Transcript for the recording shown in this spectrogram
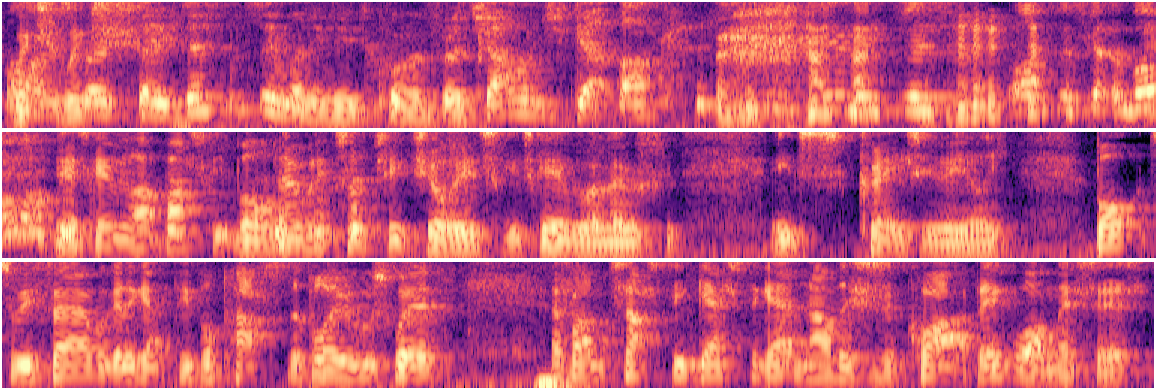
Well, which, which safe distancing when you need to come in for a challenge. Get back two metres. Oh, just get the ball off. Yeah, it's going to be like basketball. Nobody touch each other. It's, it's going to be one of those. It's crazy, really. But to be fair, we're going to get people past the blues with a fantastic guest again. Now, this is a quite a big one. This is.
